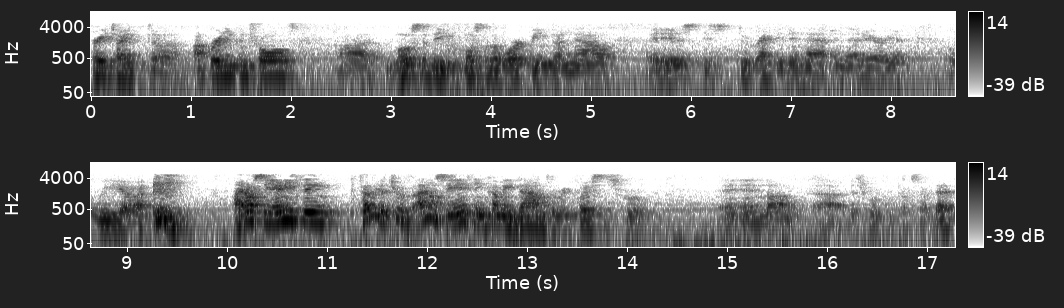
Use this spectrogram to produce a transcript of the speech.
very tight uh, operating controls Uh, Most of the, most of the work being done now is, is directed in that, in that area. We, I don't see anything, tell you the truth, I don't see anything coming down to replace the screw and um, uh, the screw compressor. That,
